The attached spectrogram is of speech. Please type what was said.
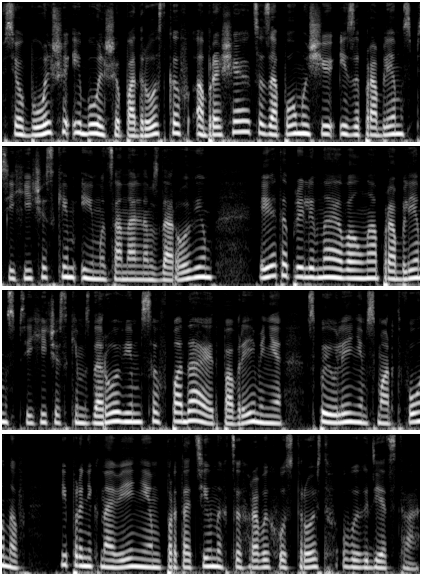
Все больше и больше подростков обращаются за помощью из-за проблем с психическим и эмоциональным здоровьем, и эта приливная волна проблем с психическим здоровьем совпадает по времени с появлением смартфонов и проникновением портативных цифровых устройств в их детство.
